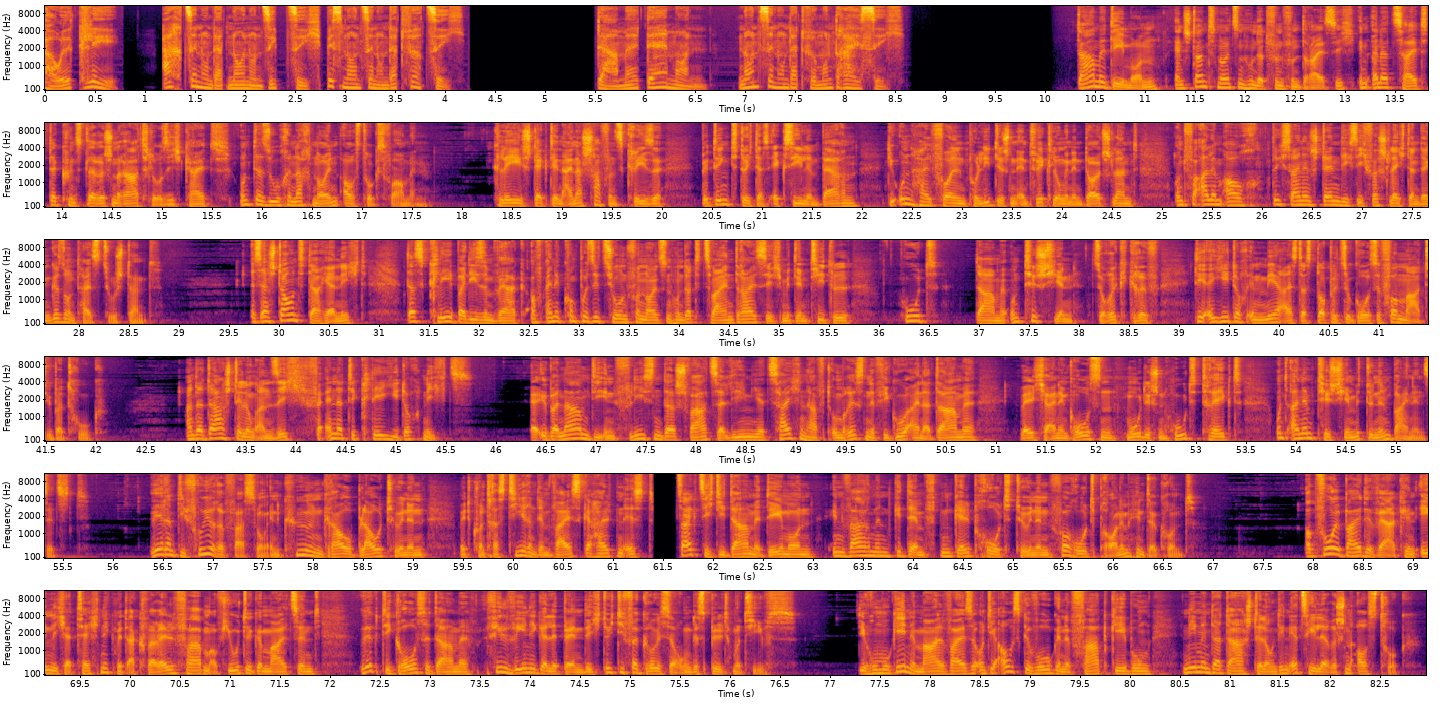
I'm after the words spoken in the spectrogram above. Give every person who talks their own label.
Speaker 1: Paul Klee, 1879 bis 1940. Dame Dämon, 1935.
Speaker 2: Dame Dämon entstand 1935 in einer Zeit der künstlerischen Ratlosigkeit und der Suche nach neuen Ausdrucksformen. Klee steckte in einer Schaffenskrise, bedingt durch das Exil in Bern, die unheilvollen politischen Entwicklungen in Deutschland und vor allem auch durch seinen ständig sich verschlechternden Gesundheitszustand. Es erstaunt daher nicht, dass Klee bei diesem Werk auf eine Komposition von 1932 mit dem Titel Hut, Dame und Tischchen zurückgriff, die er jedoch in mehr als das doppelt so große Format übertrug. An der Darstellung an sich veränderte Klee jedoch nichts. Er übernahm die in fließender schwarzer Linie zeichenhaft umrissene Figur einer Dame, welche einen großen modischen Hut trägt und einem Tischchen mit dünnen Beinen sitzt. Während die frühere Fassung in kühlen Grau-Blautönen mit kontrastierendem Weiß gehalten ist, zeigt sich die Dame Dämon in warmen, gedämpften Gelb-Rottönen vor rotbraunem Hintergrund. Obwohl beide Werke in ähnlicher Technik mit Aquarellfarben auf Jute gemalt sind, wirkt die große Dame viel weniger lebendig durch die Vergrößerung des Bildmotivs. Die homogene Malweise und die ausgewogene Farbgebung nehmen der Darstellung den erzählerischen Ausdruck.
